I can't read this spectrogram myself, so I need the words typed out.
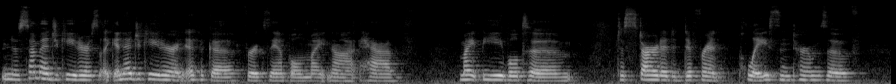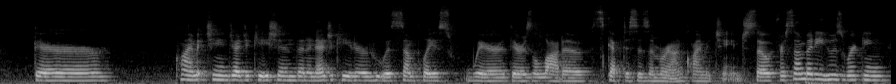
you know some educators, like an educator in Ithaca, for example, might not have, might be able to to start at a different place in terms of their climate change education than an educator who is someplace where there's a lot of skepticism around climate change. So for somebody who's working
